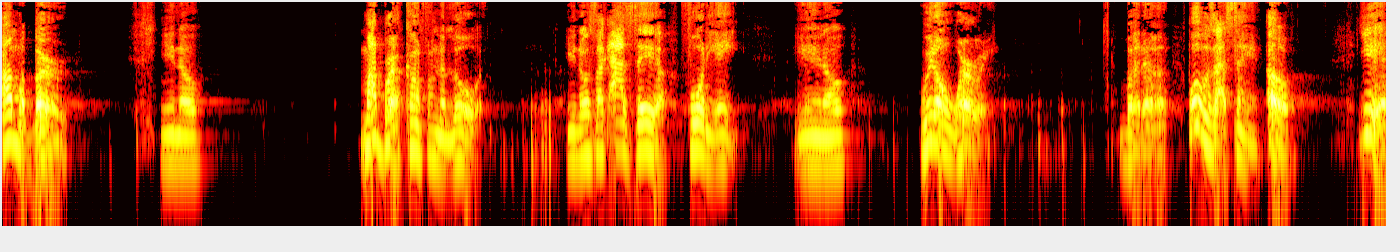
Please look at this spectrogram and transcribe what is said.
I'm a bird. You know, my breath come from the Lord. You know, it's like Isaiah 48. You know, we don't worry. But uh, what was I saying? Oh, yeah.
